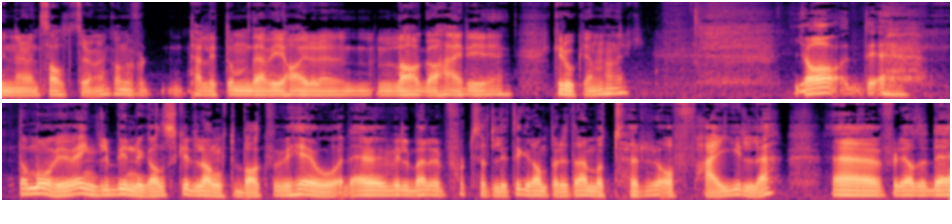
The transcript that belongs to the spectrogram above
under den saltstrømmen. Kan du fortelle litt om det vi har laga her i kroken, Henrik? Ja, det, da må vi jo egentlig begynne ganske langt bak. For vi har jo Jeg vil bare fortsette litt på dette med å tørre å feile. Eh, fordi at det,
